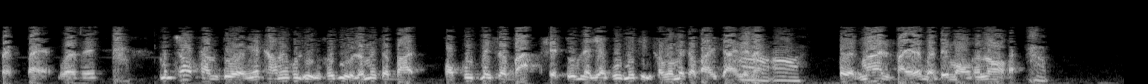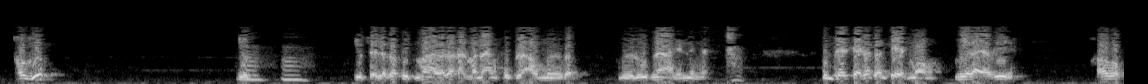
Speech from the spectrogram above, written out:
แปลกๆว่าเลยมันชอบทำตัวอย่างเงี้ยทำให้คนอื่นเขาอยู่แล้วไม่สบายพอพูดไม่สบายเสร็จปุ๊บเนี่ยยังพูดไม่ถึงคำว่าไม่สบายใจเลยนะอ่าเปิดม่านไปแล้วเหมือนไปมองข้างนอกอะครับเขาหยุดหยุด อ่าหยุดเสร็จแล้วก็ปิดม่านแล้วก็หันมานั่งปุ๊บแล้วเอามือแบบมือรูปหน้านิดนึงอะครับคุณเพชรแกก็สังเกตมองมีอะไรอะพี่เขาบอก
